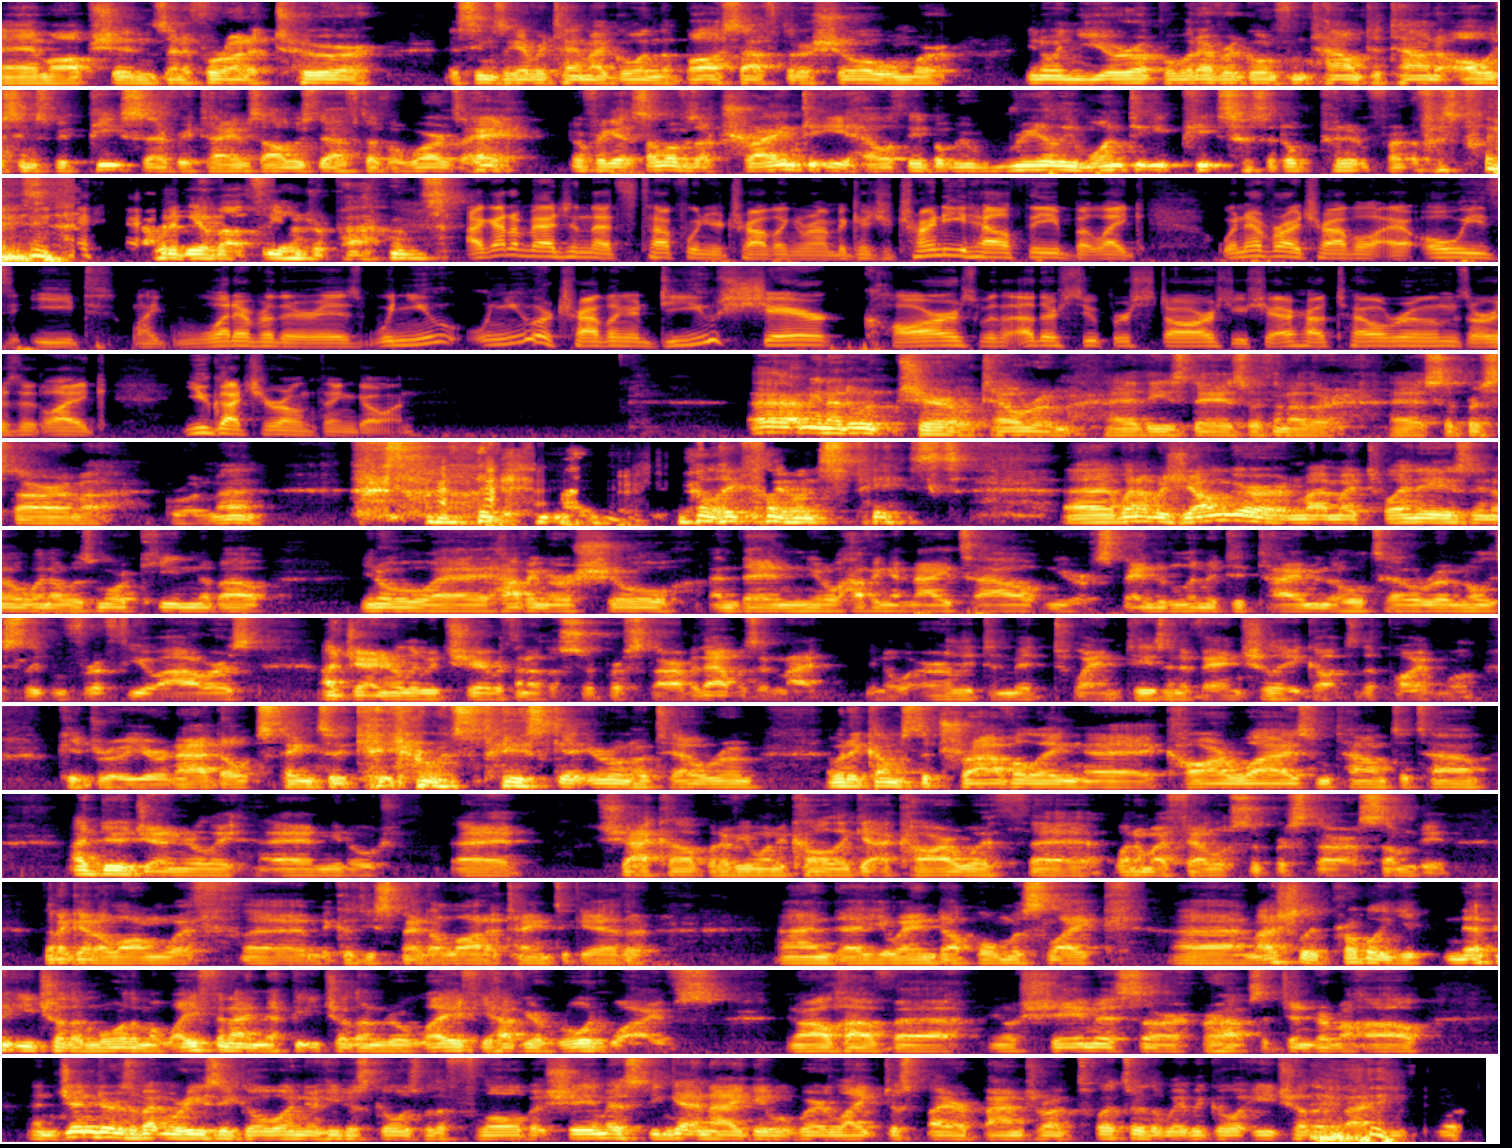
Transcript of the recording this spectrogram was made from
um, options. And if we're on a tour, it seems like every time I go on the bus after a show when we're you know in Europe or whatever, going from town to town, it always seems to be pizza every time. So I always do have to have a word. Hey, don't forget, some of us are trying to eat healthy, but we really want to eat pizza, so don't put it in front of us, please. I'm going to be about 300 pounds. I got to imagine that's tough when you're traveling around because you're trying to eat healthy, but like whenever I travel, I always eat like whatever there is. When you when you are traveling, do you share cars with other superstars? You share hotel rooms, or is it like you got your own thing going? Uh, I mean, I don't share a hotel room uh, these days with another uh, superstar. I'm a grown man. I, like my, I, like my, own space. Uh, when I was younger, in my, my 20s, you know, when I was more keen about you know, uh, having our show and then, you know, having a night out and you're spending limited time in the hotel room and only sleeping for a few hours, I generally would share with another superstar. But that was in my, you know, early to mid 20s. And eventually got to the point where, okay, Drew, you're an adult. It's time to get your own space, get your own hotel room. And when it comes to traveling uh, car wise from town to town, I do generally, um, you know, uh, shack up, whatever you want to call it, get a car with uh, one of my fellow superstars, somebody that I get along with um, because you spend a lot of time together and uh, you end up almost like um, actually probably you nip at each other more than my wife and I nip at each other in real life. You have your road wives. You know, I'll have uh, you know Sheamus or perhaps a Jinder Mahal. And Jinder is a bit more easygoing. You know, he just goes with the flow. But Sheamus, you can get an idea what we're like just by our banter on Twitter, the way we go at each other back and forth.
